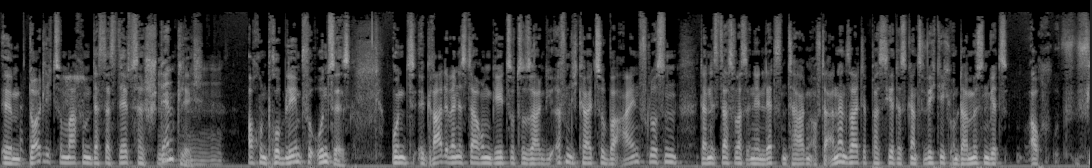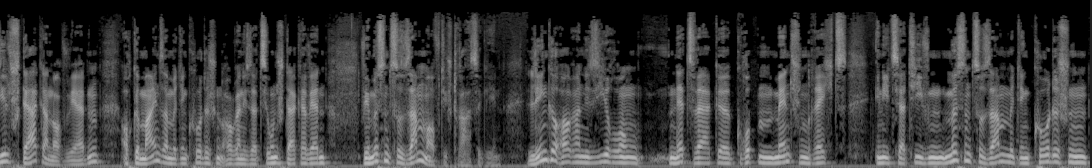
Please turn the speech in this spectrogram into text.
ähm, deutlich zu machen, dass das selbstverständlich mhm auch ein Problem für uns ist. Und äh, gerade wenn es darum geht, sozusagen die Öffentlichkeit zu beeinflussen, dann ist das, was in den letzten Tagen auf der anderen Seite passiert, ist ganz wichtig. Und da müssen wir jetzt auch viel stärker noch werden, auch gemeinsam mit den kurdischen Organisationen stärker werden. Wir müssen zusammen auf die Straße gehen. Linke Organisierungen, Netzwerke, Gruppen, Menschenrechtsinitiativen müssen zusammen mit den kurdischen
